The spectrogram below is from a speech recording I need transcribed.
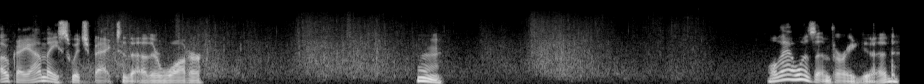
Okay, I may switch back to the other water. Hmm. Well, that wasn't very good.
